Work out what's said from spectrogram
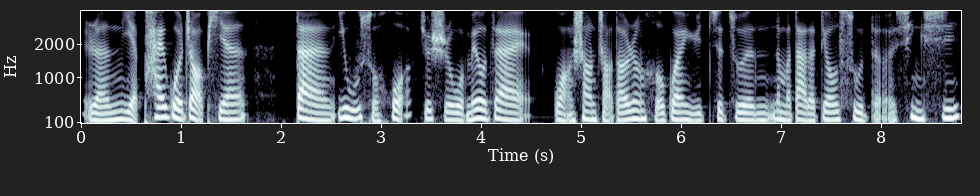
人也拍过照片，但一无所获，就是我没有在网上找到任何关于这尊那么大的雕塑的信息。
